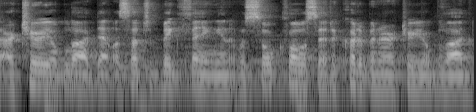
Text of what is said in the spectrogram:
arterial blood. That was such a big thing, and it was so close that it could have been arterial blood,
